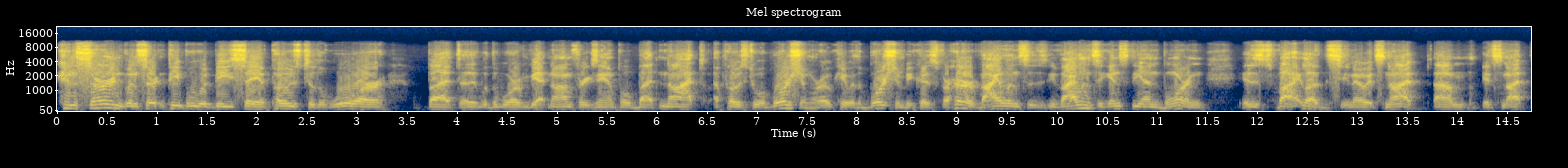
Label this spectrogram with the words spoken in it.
concerned when certain people would be say opposed to the war but uh, with the war in Vietnam, for example, but not opposed to abortion. We're okay with abortion because for her, violence is violence against the unborn is violence. You know, it's not um, it's not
